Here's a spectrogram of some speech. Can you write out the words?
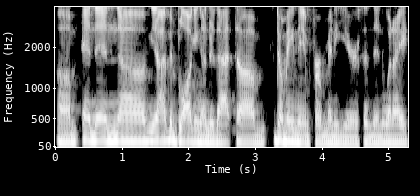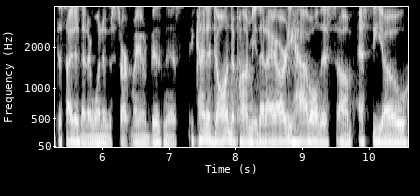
Um, and then, uh, you know, I've been blogging under that um, domain name for many years. And then when I decided that I wanted to start my own business, it kind of dawned upon me that I already have all this um, SEO.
